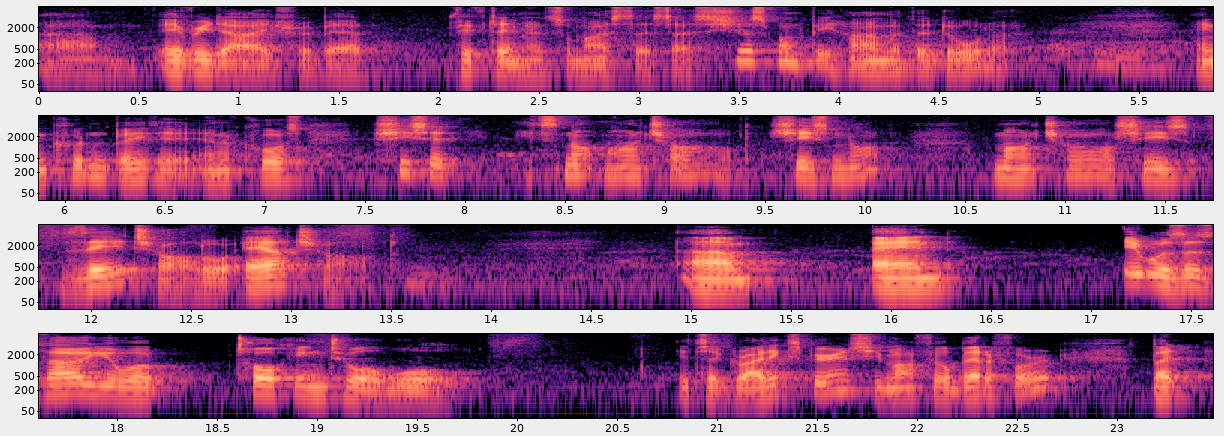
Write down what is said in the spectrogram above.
um, every day for about 15 minutes or most of those days. She just wanted to be home with her daughter and couldn't be there. And of course, she said, It's not my child. She's not my child. She's their child or our child. Um, and it was as though you were talking to a wall. It's a great experience. You might feel better for it. But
